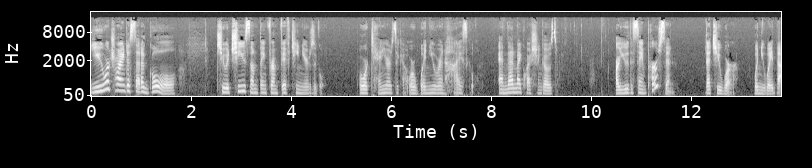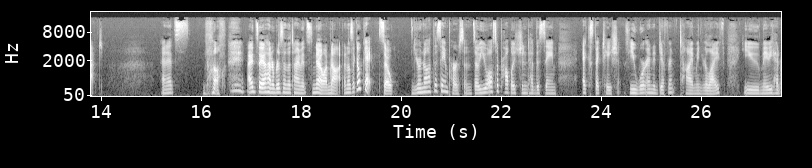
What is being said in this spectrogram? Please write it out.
you are trying to set a goal to achieve something from 15 years ago, or 10 years ago, or when you were in high school. And then my question goes, Are you the same person that you were when you weighed that? And it's well, I'd say 100% of the time it's no, I'm not. And I was like, okay, so you're not the same person. So you also probably shouldn't have the same expectations. You were in a different time in your life. You maybe had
